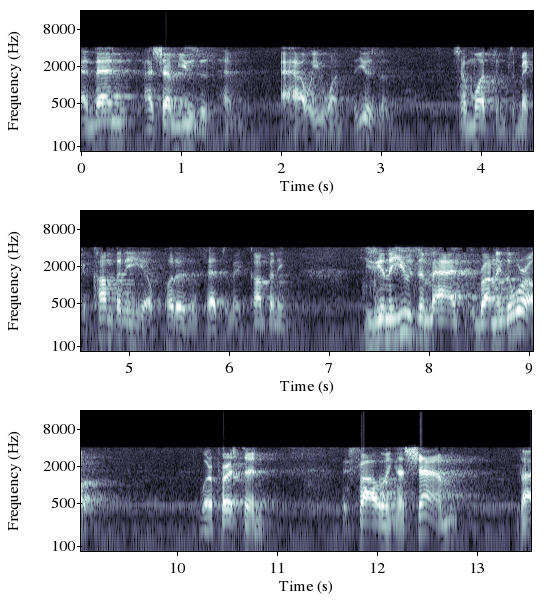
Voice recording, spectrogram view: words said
and then Hashem uses him how he wants to use him. Hashem wants him to make a company, he'll put it in his head to make a company. He's going to use him as running the world. When a person is following Hashem, the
